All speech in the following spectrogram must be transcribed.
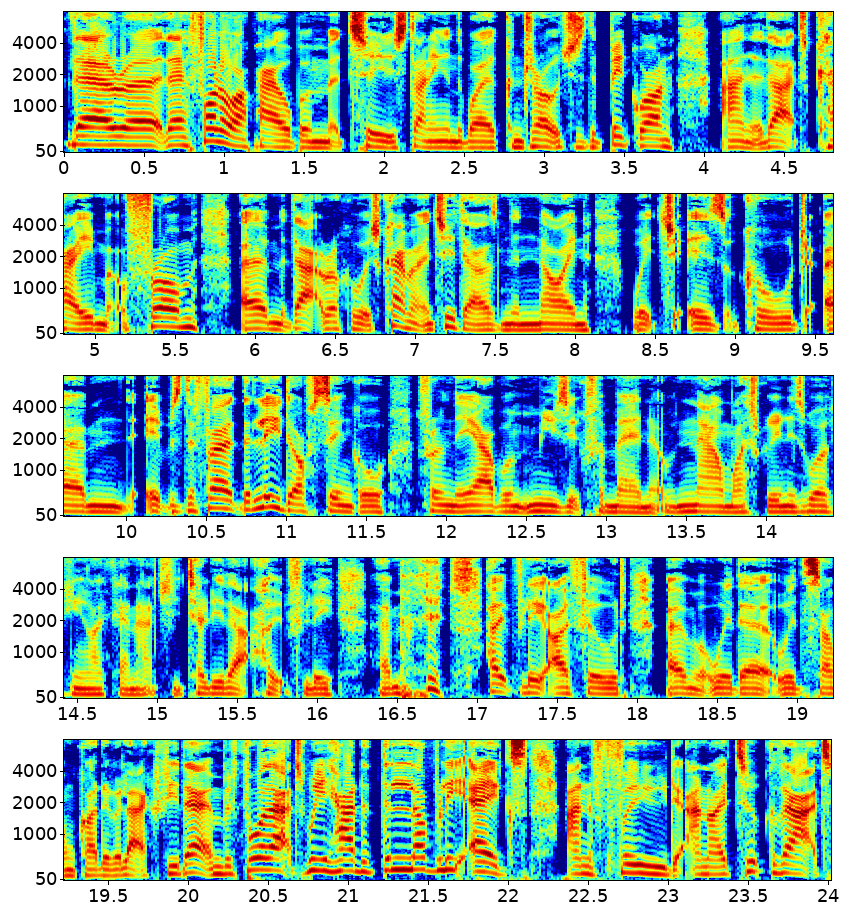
their uh, their follow up album to Standing in the Way of Control, which is the big one, and that came from um, that record which came out in 2009, which is called. Um, it was the the lead off single from the album Music for Men. Now my screen is working. I can actually tell you that. Hopefully, um, hopefully I filled um, with a, with some kind of alacrity there. And before that, we had the lovely eggs and food, and I took that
